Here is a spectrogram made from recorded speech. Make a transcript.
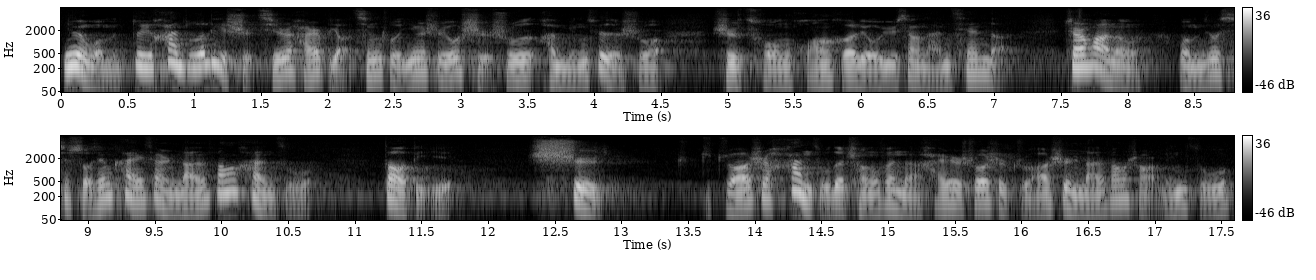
因为我们对于汉族的历史其实还是比较清楚的，因为是有史书很明确的说，是从黄河流域向南迁的。这样的话呢。我们就首先看一下南方汉族，到底是主要是汉族的成分呢，还是说是主要是南方少数民族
